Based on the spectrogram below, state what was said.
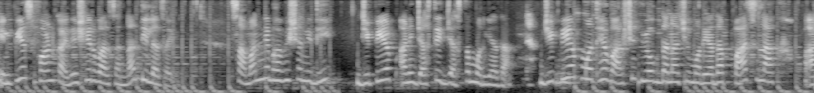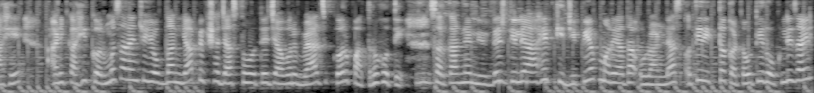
एनपीएस फंड कायदेशीर वारसांना दिला जाईल. सामान्य भविष्य निधी जी पी एफ आणि जास्तीत जास्त मर्यादा. जी पी मध्ये वार्षिक योगदानाची मर्यादा पाच लाख आहे आणि काही कर्मचाऱ्यांचे योगदान यापेक्षा जास्त होते ज्यावर व्याज कर पात्र होते. सरकारने निर्देश दिले आहेत की जीपीएफ मर्यादा ओलांडल्यास अतिरिक्त कटौती रोखली जाईल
